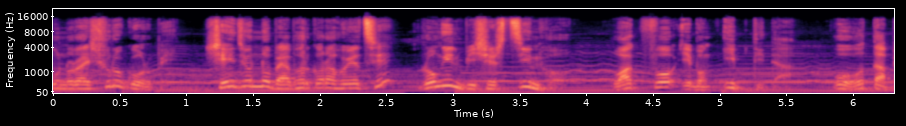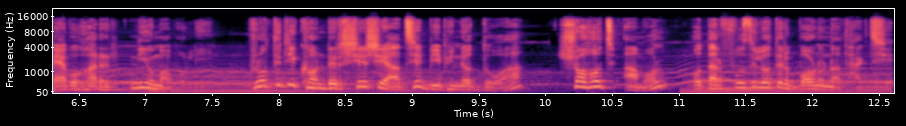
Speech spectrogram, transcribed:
পুনরায় শুরু করবে? সেই জন্য ব্যবহার করা হয়েছে রঙিন বিশেষ চিহ্ন। ওয়াকফ এবং ইবতিদা ও তা ব্যবহারের নিয়মাবলী। প্রতিটি খণ্ডের শেষে আছে বিভিন্ন দোয়া, সহজ আমল ও তার ফজিলতের বর্ণনা থাকছে,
